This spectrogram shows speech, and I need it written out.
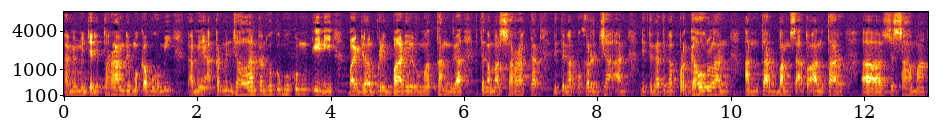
Kami menjadi terang di muka bumi. Kami akan menjalankan hukum-hukum ini baik dalam pribadi, rumah tangga, di tengah masyarakat, di tengah pekerjaan, di tengah-tengah pergaulan antar bangsa atau antar uh, sesama.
